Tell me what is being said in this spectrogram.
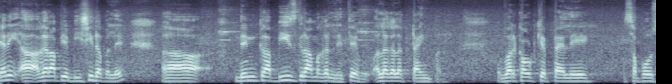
यानी अगर आप ये बी सी डबल ए दिन का 20 ग्राम अगर लेते हो अलग अलग टाइम पर वर्कआउट के पहले suppose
